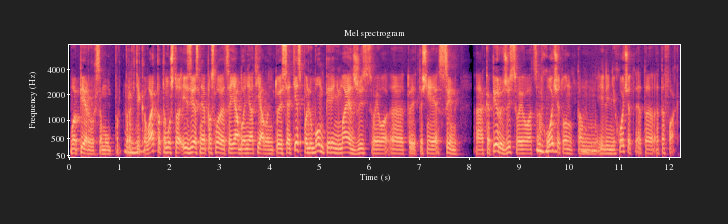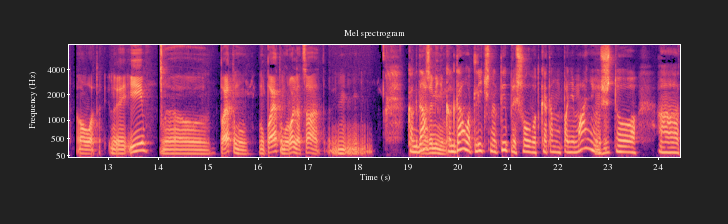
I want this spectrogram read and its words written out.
во-первых, саму практиковать, угу. потому что известная пословица «яблони от яблони». То есть отец по-любому перенимает жизнь своего, э, то есть, точнее, сын э, копирует жизнь своего отца. Угу. Хочет он там угу. или не хочет, это, это факт. Вот. И поэтому, ну, поэтому роль отца когда, незаменима. Когда вот лично ты пришел вот к этому пониманию, угу. что а,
